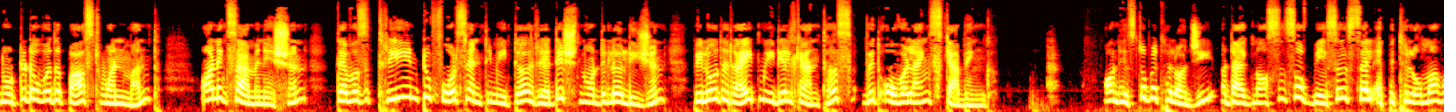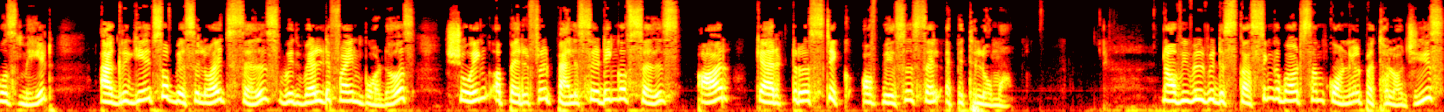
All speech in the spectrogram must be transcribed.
noted over the past one month on examination, there was a 3 into 4 cm reddish nodular lesion below the right medial canthus with overlying scabbing. On histopathology, a diagnosis of basal cell epithelioma was made. Aggregates of basaloid cells with well-defined borders showing a peripheral palisading of cells are characteristic of basal cell epithelioma. Now we will be discussing about some corneal pathologies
